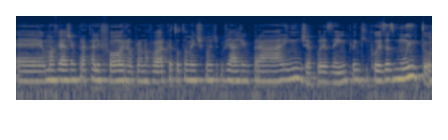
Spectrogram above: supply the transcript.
é, uma viagem para Califórnia ou para Nova York é totalmente uma viagem para a Índia por exemplo em que coisas muito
